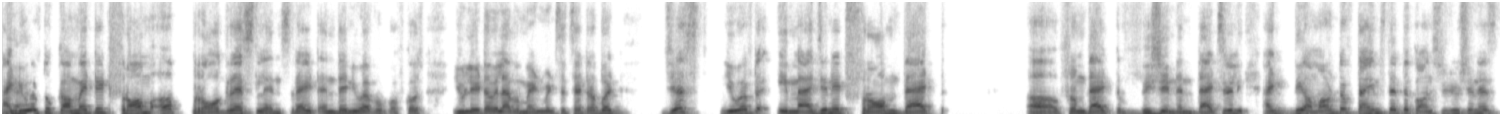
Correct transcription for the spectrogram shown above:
and you have to come at it from a progress lens right? And then you have of course you later will have amendments etc but just you have to imagine it from that uh from that vision. And that's really and the amount of times that the constitution has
